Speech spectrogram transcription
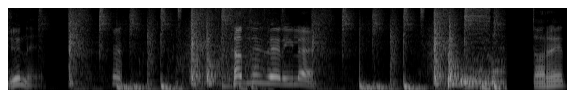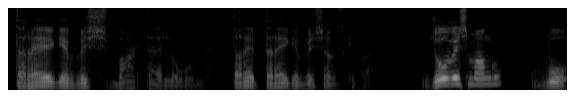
जिन है। सबसे जहरीला है। तरह तरह के विष बांटता है लोगों में। तरह तरह के विष हैं उसके पास। जो विश मांगो वो।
